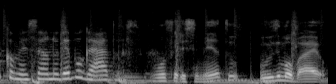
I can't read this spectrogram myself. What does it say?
Está começando Debugados. Um oferecimento Use Mobile.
